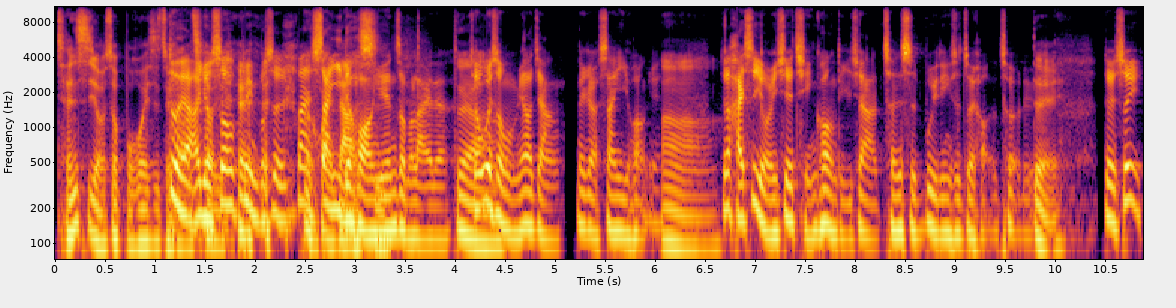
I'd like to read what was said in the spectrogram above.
诚实有时候不会是最好的，对啊，有时候并不是，但善意的谎言怎么来的？对啊，就为什么我们要讲那个善意谎言？啊，就还是有一些情况底下，诚实不一定是最好的策略，对，对，所以，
